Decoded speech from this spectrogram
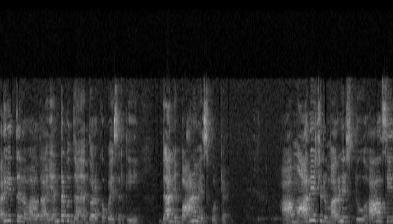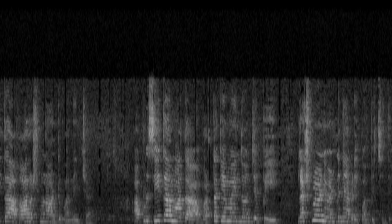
పరిగెత్తిన తర్వాత ఎంతకు దా దొరక్కపోయేసరికి దాన్ని బాణం వేసి కొట్టాడు. ఆ మారీచుడు మరణిస్తూ హా సీత హా లక్ష్మణ అంటూ మరణించాడు. అప్పుడు సీతామాత భర్తకేమైందో అని చెప్పి లక్ష్మణుని వెంటనే అక్కడికి పంపించింది.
